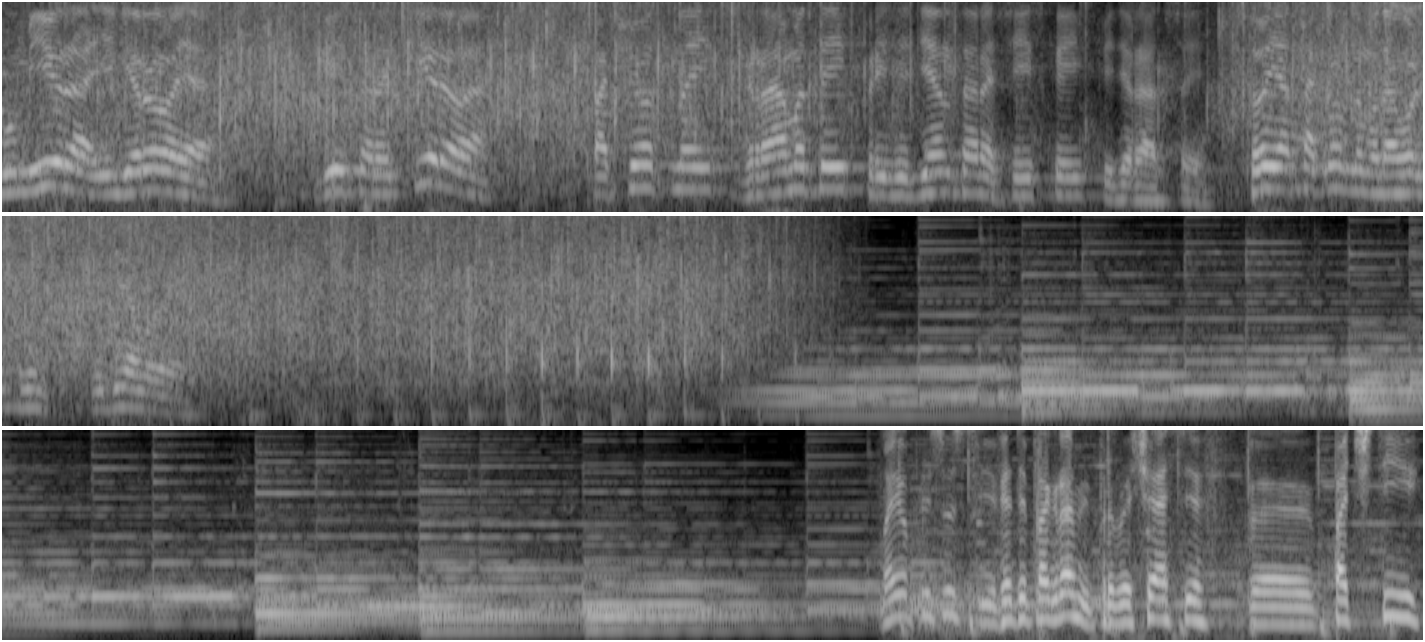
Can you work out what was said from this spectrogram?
кумира и героя Бисера Кирова почетной грамотой президента Российской Федерации. Что я с огромным удовольствием и делаю. Мое присутствие в этой программе превращается в, э, почти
